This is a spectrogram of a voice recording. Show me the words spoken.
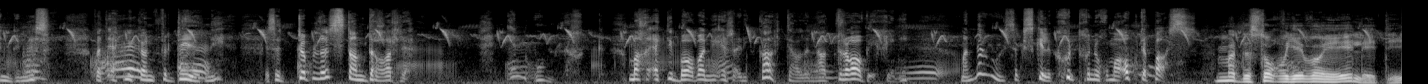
Een ding is wat ek nie kan verdeel nie, is dit dubbele standaarde. En onlig. Mag ek die baba nie eers uit die kar tel en na dra weg nie. Maar nou is ek skielik goed genoeg om haar op te pas. Maar dis tog wat jy wou hê, Letty.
